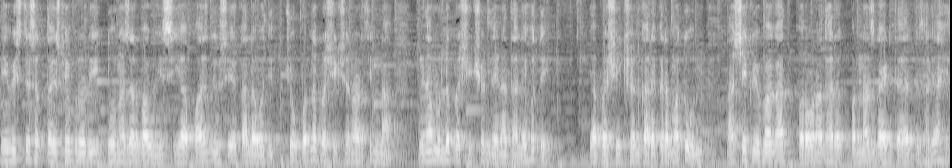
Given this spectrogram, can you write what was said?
तेवीस ते सत्तावीस फेब्रुवारी दोन हजार बावीस या पाच दिवसीय कालावधीत चोपन्न प्रशिक्षणार्थींना विनामूल्य प्रशिक्षण देण्यात आले होते. या प्रशिक्षण कार्यक्रमातून नाशिक विभागात परवानाधारक पन्नास गाईड तयार झाले आहेत.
